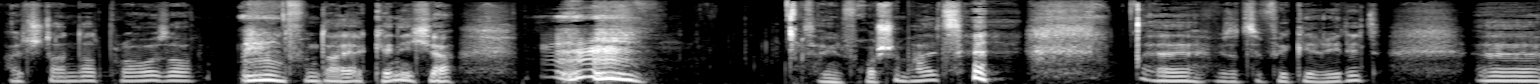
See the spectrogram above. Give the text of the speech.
als Standardbrowser. Von daher kenne ich ja, jetzt habe ich einen Frosch im Hals, äh, wieder zu viel geredet, äh,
